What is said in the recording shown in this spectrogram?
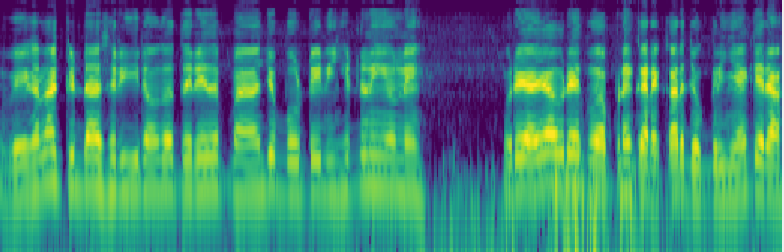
ਵੇਖ ਲੈ ਕਿੱਡਾ ਸਰੀਰ ਆਉਂਦਾ ਤੇਰੇ ਤੇ ਪੈਂ ਚ ਬੋਟੀ ਨਹੀਂ ਛੱਡਣੀ ਉਹਨੇ। ਉਰੇ ਆ ਜਾ ਉਰੇ, ਤੂੰ ਆਪਣੇ ਘਰ ਘਰ ਜੋਗਰੀਆਂ ਘੇਰਾ।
